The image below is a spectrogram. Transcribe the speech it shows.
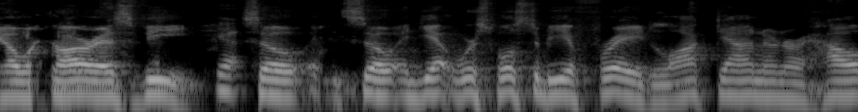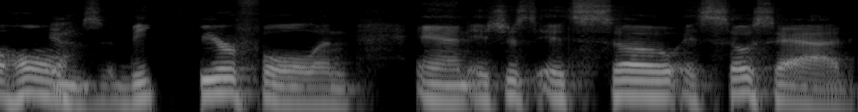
now with RSV. Yeah. So and so and yet we're supposed to be afraid, locked down in our homes, yeah. be fearful, and and it's just it's so it's so sad.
